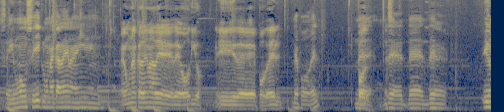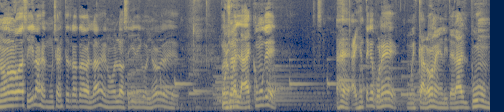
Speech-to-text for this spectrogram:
Seguimos un ciclo, una cadena ahí Es una cadena de, de odio y de poder. de poder. Poder, De, de, de, Y uno no lo ve así, la, mucha gente trata, ¿verdad? De no verlo así, digo yo. de- Pero Mucha- en verdad es como que. eh, hay gente que pone como escalones, literal, pum,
